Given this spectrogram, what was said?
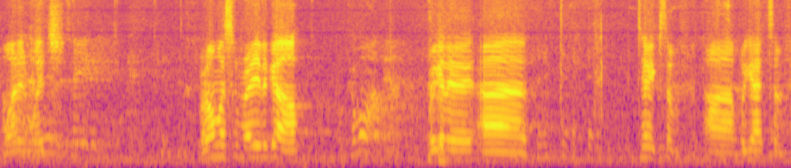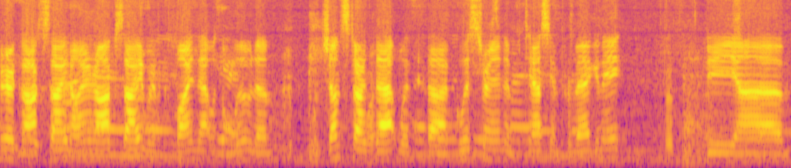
one in which we're almost ready to go. Come on, man. We're going to uh, take some, uh, we got some ferric oxide, iron oxide. We're going to combine that with aluminum. We'll jumpstart that with uh, glycerin and potassium permanganate. The um,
